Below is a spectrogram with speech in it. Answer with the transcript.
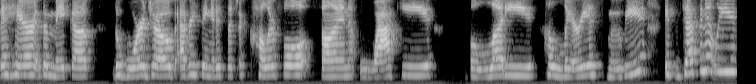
the hair, the makeup, the wardrobe, everything. It is such a colorful, fun, wacky, bloody, hilarious movie. It's definitely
